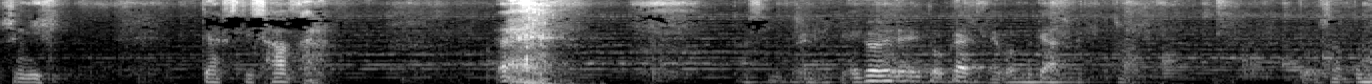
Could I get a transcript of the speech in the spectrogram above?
Singi. Käski saatana. Eikö ei tuo käski, vaan mikä Tuo saatana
